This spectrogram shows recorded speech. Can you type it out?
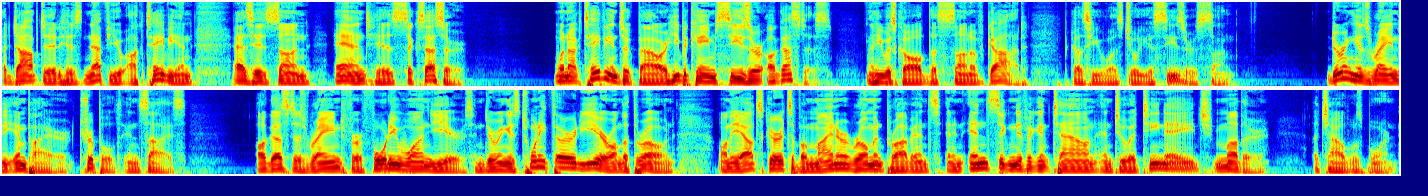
adopted his nephew Octavian as his son and his successor. When Octavian took power, he became Caesar Augustus, and he was called the Son of God because he was Julius Caesar's son. During his reign, the empire tripled in size. Augustus reigned for 41 years, and during his 23rd year on the throne, on the outskirts of a minor Roman province in an insignificant town, and to a teenage mother, a child was born.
